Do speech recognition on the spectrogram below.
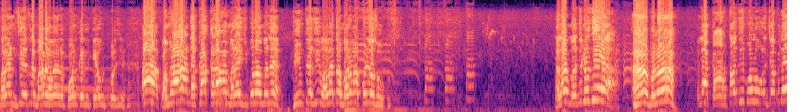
ફ્રેન્ડ છે એટલે મારે હવે એને ફોન કરીને કેવું જ પડશે. આ ભમરાળા ડખા કરાવે મરાઈ જ પડો મને. જીવતે જીવ હવે તો મરવા પડ્યો છું. હેલો મજનુજી. હા બોલો. એટલે કાહતોજી બોલું ઓળચક ને.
